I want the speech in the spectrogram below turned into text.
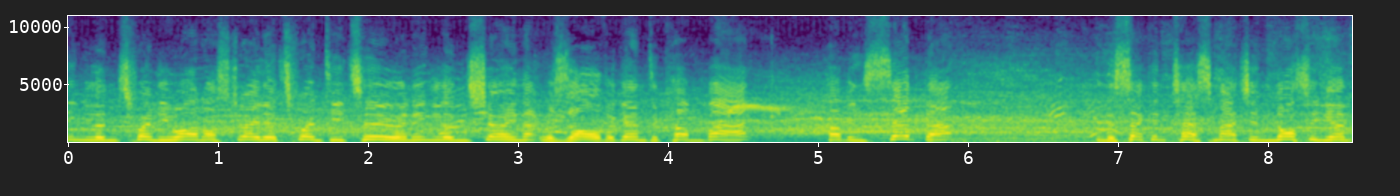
England 21, Australia 22, and England showing that resolve again to come back. Having said that, in the second Test match in Nottingham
